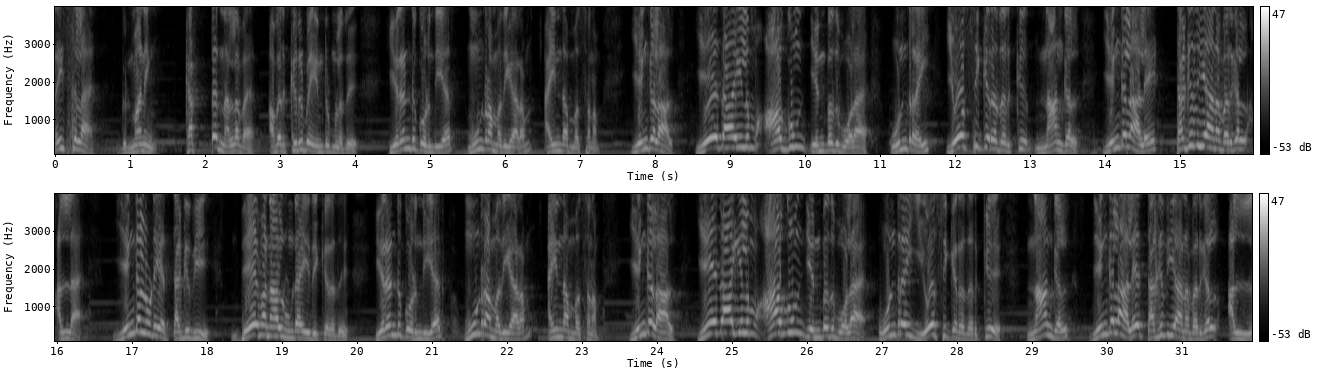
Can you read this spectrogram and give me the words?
பிரைஸ்ல good morning கர்த்தர் நல்லவர். அவர் கிருபை என்றும் உள்ளது. இரண்டு கொருந்தியர் மூன்றாம் அதிகாரம் ஐந்தாம் வசனம். எங்களால் ஏதாயிலும் ஆகும் என்பது போல ஒன்றை யோசிக்கிறதற்கு நாங்கள் எங்களாலே தகுதியானவர்கள் அல்ல. எங்களுடைய தகுதி தேவனால் உண்டாயிருக்கிறது. இரண்டு கொருந்தியர் மூன்றாம் அதிகாரம் ஐந்தாம் வசனம். எங்களால் ஏதாகிலும் ஆகும் என்பது போல ஒன்றை யோசிக்கிறதற்கு நாங்கள் எங்களாலே தகுதியானவர்கள் அல்ல.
